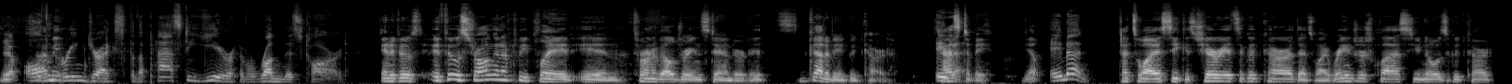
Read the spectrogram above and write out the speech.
Yep. All I the mean- green decks for the past year have run this card. And if it was if it was strong enough to be played in Throne of Eldraine standard, it's got to be a good card. Amen. Has to be. Yep. Amen. That's why Esika's Chariot's a good card. That's why Rangers class you know is a good card.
